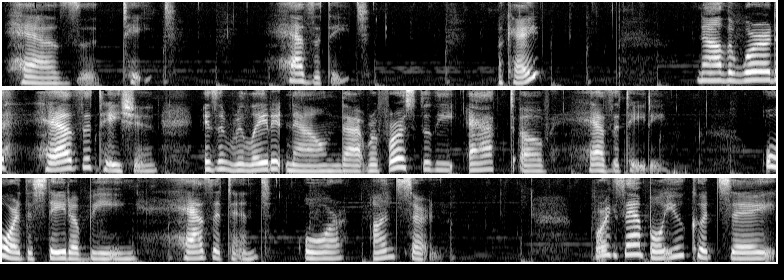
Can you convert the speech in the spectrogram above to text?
Hesitate. Hesitate. Okay? Now, the word hesitation is a related noun that refers to the act of hesitating or the state of being hesitant or uncertain. For example, you could say,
